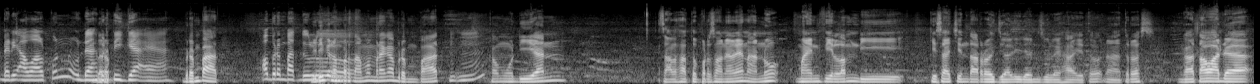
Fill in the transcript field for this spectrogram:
dari awal pun udah Ber- bertiga ya? Berempat. Oh berempat dulu. Jadi film pertama mereka berempat. Mm-mm. Kemudian salah satu personelnya Nanu main film di kisah cinta Rojali dan Zuleha itu. Nah terus nggak tahu ada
